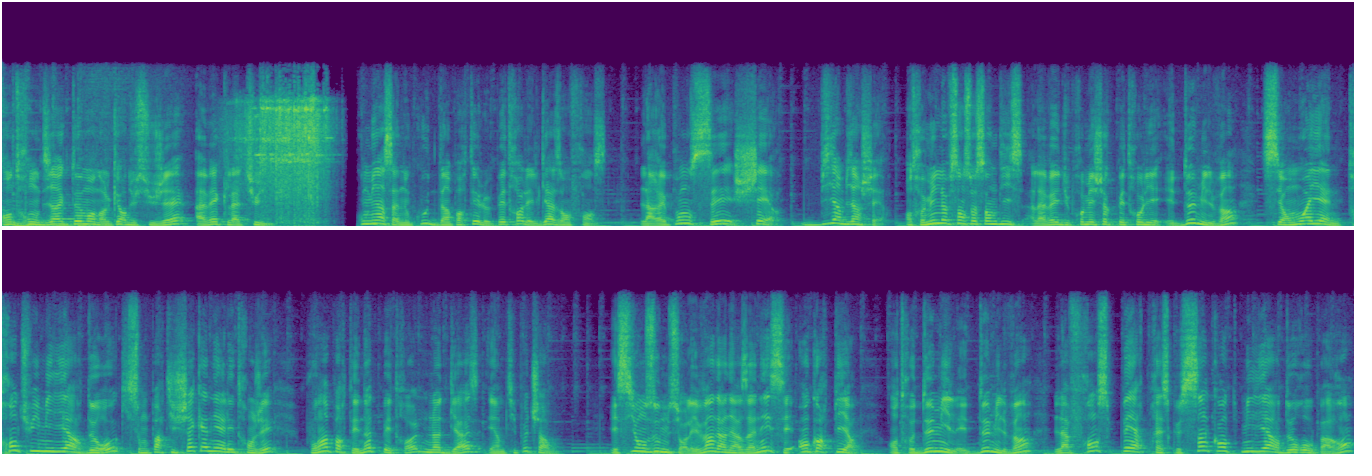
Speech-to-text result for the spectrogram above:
Entrons directement dans le cœur du sujet avec la thune. Combien ça nous coûte d'importer le pétrole et le gaz en France? La réponse c'est cher, bien bien cher. Entre 1970, à la veille du premier choc pétrolier, et 2020, c'est en moyenne 38 milliards d'euros qui sont partis chaque année à l'étranger pour importer notre pétrole, notre gaz et un petit peu de charbon. Et si on zoome sur les 20 dernières années, c'est encore pire. Entre 2000 et 2020, la France perd presque 50 milliards d'euros par an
